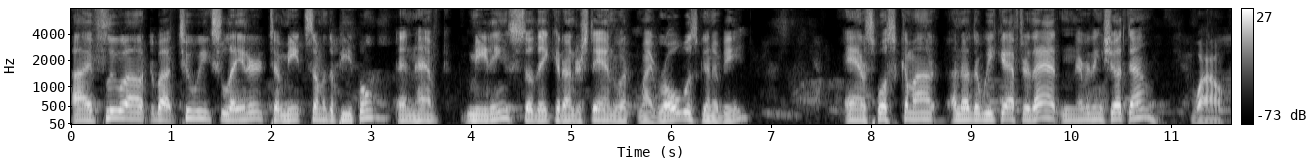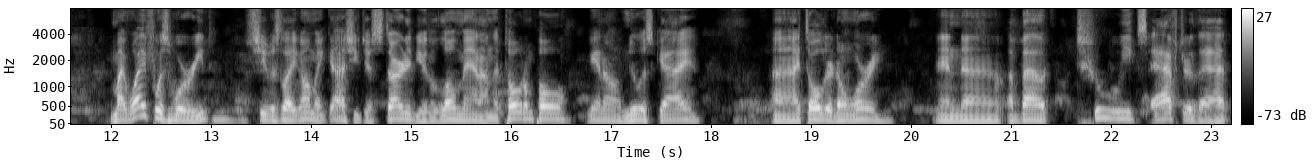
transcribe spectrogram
I flew out about two weeks later to meet some of the people and have meetings so they could understand what my role was going to be. And I was supposed to come out another week after that, and everything shut down. Wow. My wife was worried. She was like, "Oh my gosh, you just started. You're the low man on the totem pole. You know, newest guy." Uh, I told her, "Don't worry." And uh, about two weeks after that,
